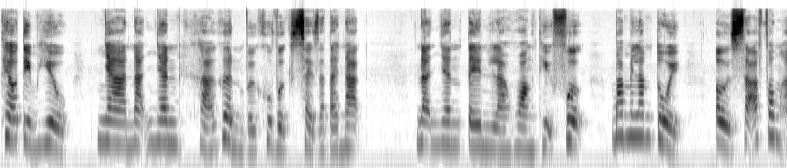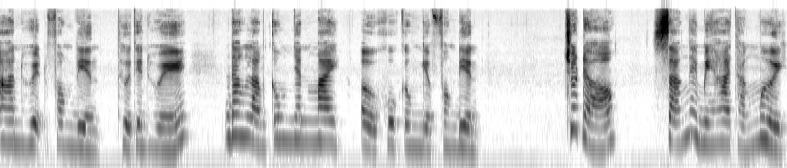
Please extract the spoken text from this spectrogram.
Theo tìm hiểu, nhà nạn nhân khá gần với khu vực xảy ra tai nạn. Nạn nhân tên là Hoàng Thị Phượng, 35 tuổi, ở xã Phong An, huyện Phong Điền, Thừa Thiên Huế, đang làm công nhân may ở khu công nghiệp Phong Điền. Trước đó, sáng ngày 12 tháng 10,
